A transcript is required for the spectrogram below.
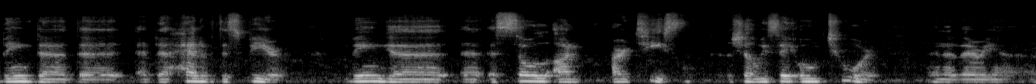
being the the at the head of the spear, being a, a, a soul art, artiste, shall we say, auteur, in a very uh,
